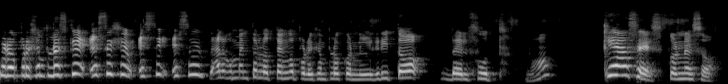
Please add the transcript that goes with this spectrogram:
pero por ejemplo, es que ese, ese, ese argumento lo tengo, por ejemplo, con el grito del foot, ¿no? ¿Qué haces con eso?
